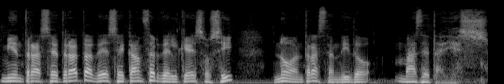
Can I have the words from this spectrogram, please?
mientras se trata de ese cáncer del que, eso sí, no han trascendido más detalles.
